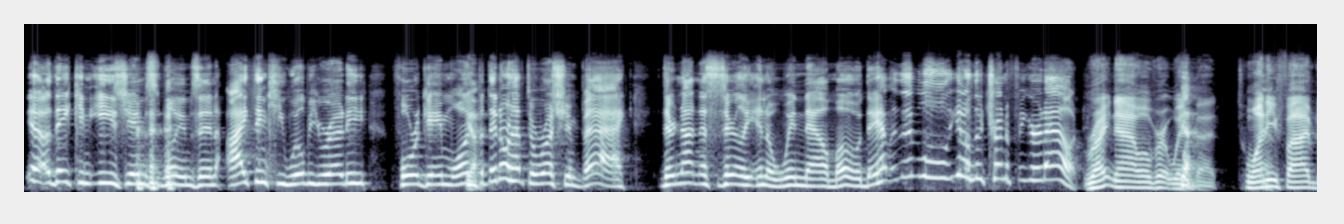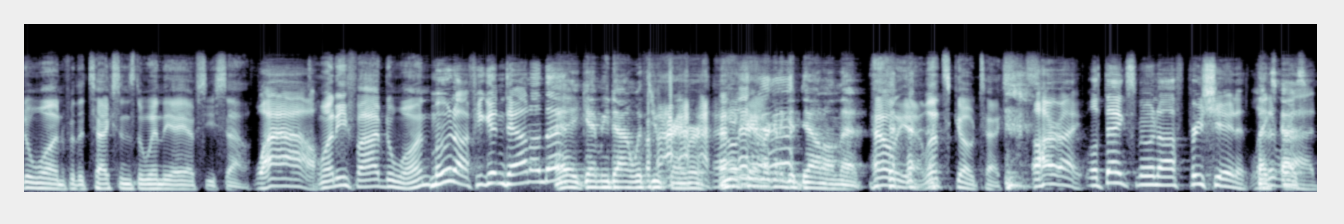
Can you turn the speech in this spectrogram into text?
yeah, they can ease James Williams in. I think he will be ready for game one, Yeah. but they don't have to rush him back. They're not necessarily in a win now mode. They have, they have a little, you know, they're trying to figure it out. Right now over at WynnBET, 25 to 1 for the Texans to win the AFC South. Wow. 25 to 1? Munaf, you getting down on that? Hey, get me down with you, Kramer. Me and Kramer are going to get down on that. Hell yeah. Let's go, Texans. All right. Well, thanks, Munaf. Appreciate it. Let Thanks, it guys. ride.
